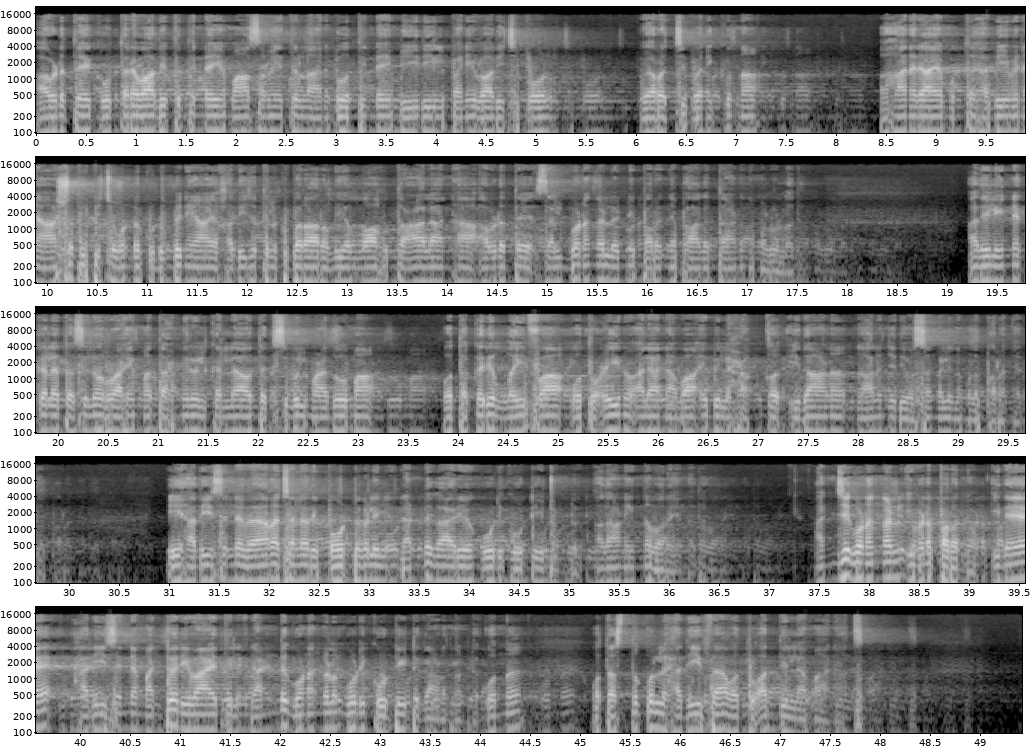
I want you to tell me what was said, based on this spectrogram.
അവിടത്തേക്ക് ഉത്തരവാദിത്വത്തിന്റെയും ആ സമയത്തുള്ള അനുഭവത്തിന്റെയും ഭീതിയിൽ പനി ബാധിച്ചപ്പോൾ വിറച്ച് പനിക്കുന്ന മഹാനരായ മുത്ത ഹബീബിനെ ആശ്വസിപ്പിച്ചുകൊണ്ട് കുടുംബിനിയായ ഹദീജത്തിൽ കുബറ റളിയല്ലാഹു അള്ളാഹു താലാൻഹ അവിടുത്തെ സൽഗുണങ്ങൾ എണ്ണി പറഞ്ഞ ഭാഗത്താണ് നമ്മളുള്ളത്. അതിൽ ഇന്നക്കല തസിലുർ റഹിമ തഹ്മിലുൽ കല്ല തക്സിബുൽ മഅദൂമ തക്കരി ലൈഫ ഒ തൊഴീനു അല നവാഇബിൽ ഹക്ക് ഇതാണ് നാലഞ്ച് ദിവസങ്ങളിൽ നമ്മൾ പറഞ്ഞത്. ഈ ഹദീസിന്റെ വേറെ ചില റിപ്പോർട്ടുകളിൽ രണ്ട് കാര്യവും കൂടി കൂട്ടിയിട്ടുണ്ട്. അതാണ് ഇന്ന് പറയുന്നത്. അഞ്ച് ഗുണങ്ങൾ ഇവിടെ പറഞ്ഞു. ഇതേ ഹദീസിന്റെ മറ്റൊരു വായത്തിൽ രണ്ട് ഗുണങ്ങളും കൂടി കൂട്ടിയിട്ട് കാണുന്നുണ്ട്. ഒന്ന് ഹദീസ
